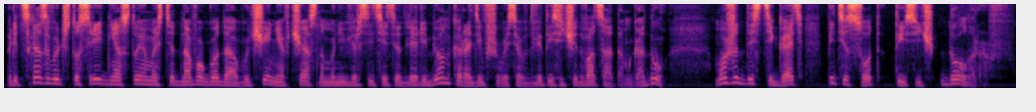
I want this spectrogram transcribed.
предсказывают, что средняя стоимость одного года обучения в частном университете для ребенка, родившегося в 2020 году, может достигать 500 тысяч долларов.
